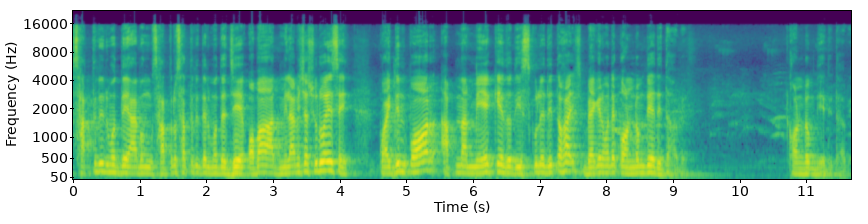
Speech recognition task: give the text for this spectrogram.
ছাত্রীর মধ্যে এবং ছাত্রছাত্রীদের মধ্যে যে অবাধ মেলামেশা শুরু হয়েছে, কয়েকদিন পর আপনার মেয়েকে যদি স্কুলে দিতে হয়, ব্যাগের মধ্যে কন্ডম দিয়ে দিতে হবে। কন্ডম দিয়ে দিতে হবে।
